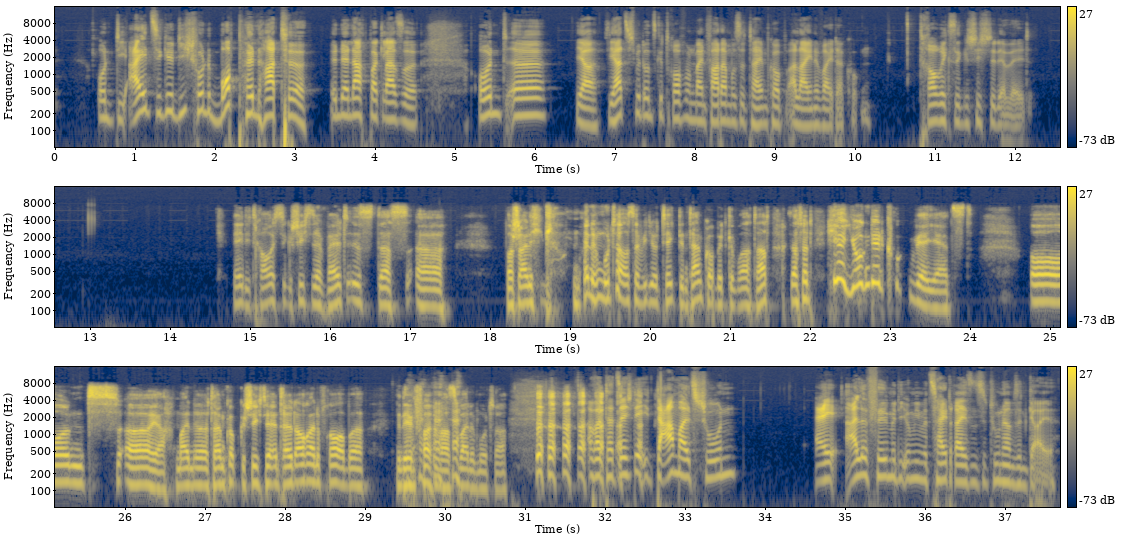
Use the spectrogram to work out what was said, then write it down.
und die einzige, die schon Moppen hatte in der Nachbarklasse. Und äh, ja, sie hat sich mit uns getroffen und mein Vater musste Timecop alleine weitergucken. Traurigste Geschichte der Welt. Nee, die traurigste Geschichte der Welt ist, dass äh, wahrscheinlich meine Mutter aus der Videothek den Timecop mitgebracht hat, gesagt hat, hier Jürgen, den gucken wir jetzt. Und äh, ja, meine Timecop-Geschichte enthält auch eine Frau, aber in dem Fall war es meine Mutter. aber tatsächlich damals schon ey, alle Filme, die irgendwie mit Zeitreisen zu tun haben, sind geil.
